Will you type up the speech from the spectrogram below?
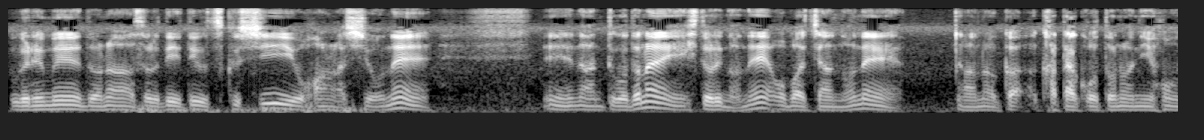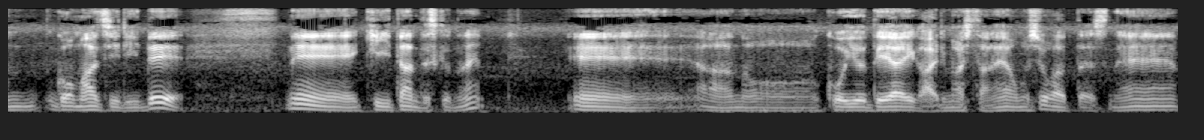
ウェルメイドな、それでいて美しいお話をね、えー、なんてことない一人のね、おばちゃんのね、あのか、片言の日本語混じりで、ね、聞いたんですけどね、えー、あの、こういう出会いがありましたね。面白かったですね。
